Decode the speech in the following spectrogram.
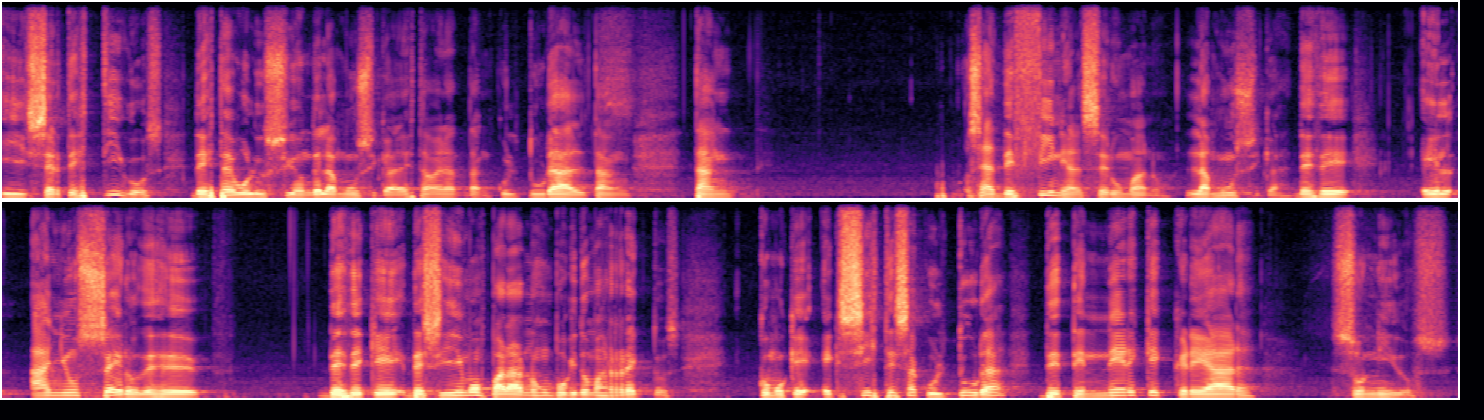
y ser testigos de esta evolución de la música, de esta manera tan cultural, tan, tan, o sea, define al ser humano, la música, desde el año cero, desde, desde que decidimos pararnos un poquito más rectos, como que existe esa cultura de tener que crear sonidos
